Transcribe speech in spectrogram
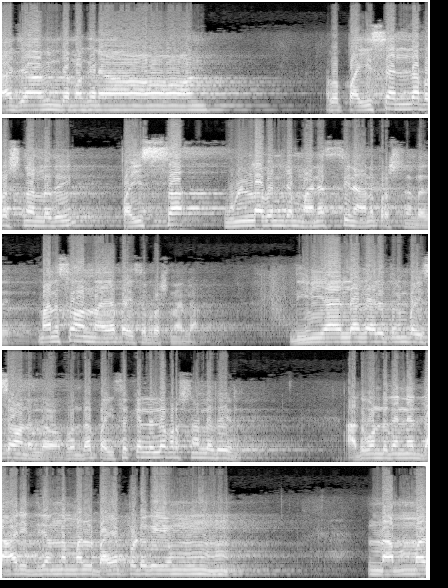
രാജാവിന്റെ മകനാണ്. അപ്പൊ പൈസ അല്ല പ്രശ്നമുള്ളത് പൈസ ഉള്ളവന്റെ മനസ്സിനാണ് പ്രശ്നമുള്ളത്. മനസ്സ് നന്നായ പൈസ പ്രശ്നമല്ല. ദീനിയായ എല്ലാ കാര്യത്തിനും പൈസ വേണമല്ലോ. അപ്പൊ എന്താ പൈസക്കല്ലല്ലോ പ്രശ്നമുള്ളത്? അതുകൊണ്ട് തന്നെ ദാരിദ്ര്യം നമ്മൾ ഭയപ്പെടുകയും നമ്മൾ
